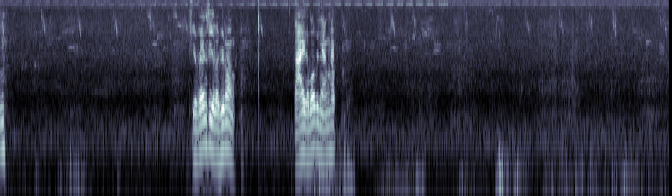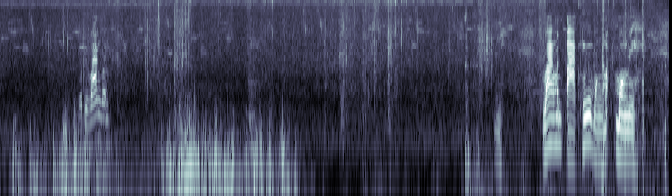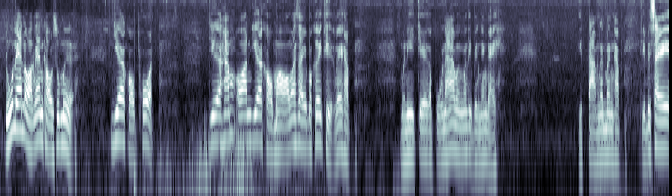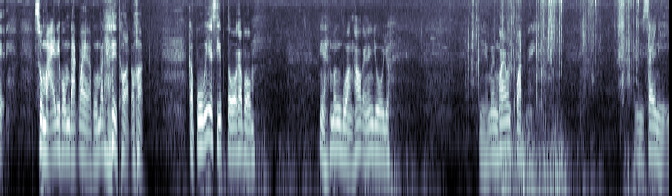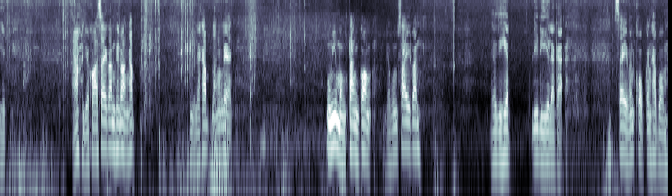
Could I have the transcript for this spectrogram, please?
สียแวงสิอะไรพี่น้อง ตายกับว่าเป็นยังครับ เดี๋ยวไปวางก่อนวางมันปากหูมองมองนี่ หนูแล่นออกแล่นเข่าซุมือเยื่อขอโพด เหยื่อห้ำออนเหยื่อเขาเมอมาใส่บ่เคยถือเลยครับมื่อนี้เจอกับปูน้ามึงมันสิเป็นยังไงติดตามกันเบิ่งครับสิไปใส่สุหมายที่ผมดักไว้ละผมไม่ได้ถอดออกกับปูมีสิบตัวครับผม เนี่ยเมืองบ่วงเขากันยังอยู่อยู่นี่เมืองห้อยมันควัดนี่นี่ใส่นี่อีกเอาเดี๋ยวขอใส่ก่อนพี่น้องครับนี่แหละครับ หลังแรก ผมมีหมองตั้งกล้อง เดี๋ยวผมใส่ก่อน เดี๋ยวจะเฮ็ดดีๆแล้วก็ใส่มันครบกันครับผม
